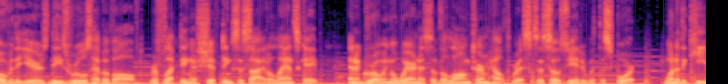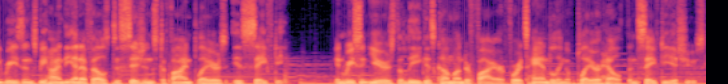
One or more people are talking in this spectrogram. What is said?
Over the years, these rules have evolved, reflecting a shifting societal landscape and a growing awareness of the long-term health risks associated with the sport. One of the key reasons behind the NFL's decisions to fine players is safety. In recent years, the league has come under fire for its handling of player health and safety issues.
